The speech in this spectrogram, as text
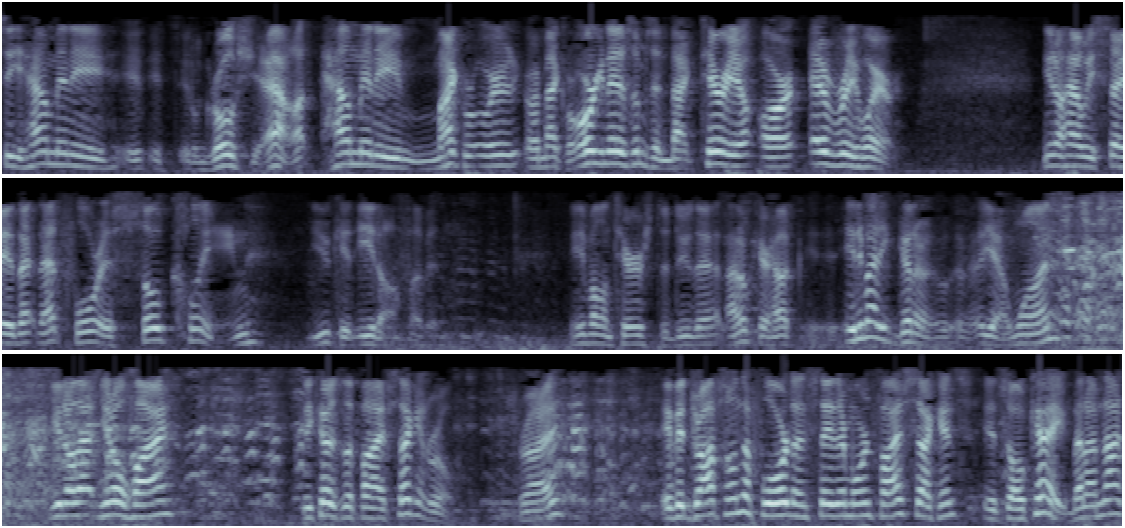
see how many it, will gross you out how many micro or microorganisms and bacteria are everywhere. You know how we say that that floor is so clean you could eat off of it any volunteers to do that i don't care how anybody gonna yeah one you know that you know why because of the five second rule right if it drops on the floor, doesn't stay there more than five seconds, it's okay. But I'm not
